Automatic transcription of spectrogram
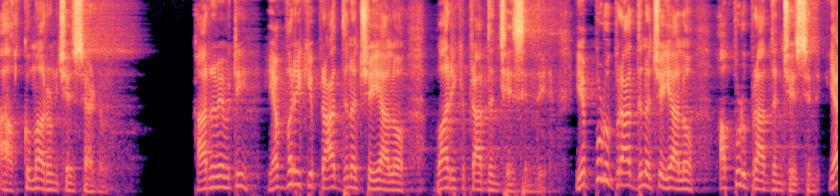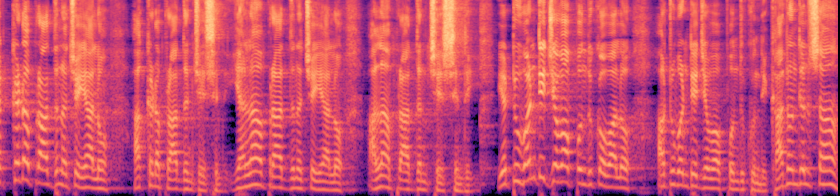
ఆ కుమారుని చేశాడు. కారణం ఏమిటి? ఎవరికి ప్రార్థన చేయాలో వారికి ప్రార్థన చేసింది. ఎప్పుడు ప్రార్థన చేయాలో అప్పుడు ప్రార్థన చేసింది. ఎక్కడ ప్రార్థన చేయాలో అక్కడ ప్రార్థన చేసింది. ఎలా ప్రార్థన చేయాలో అలా ప్రార్థన చేసింది. ఎటువంటి జవాబు పొందుకోవాలో అటువంటి జవాబు పొందుకుంది. కారణం తెలుసా?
